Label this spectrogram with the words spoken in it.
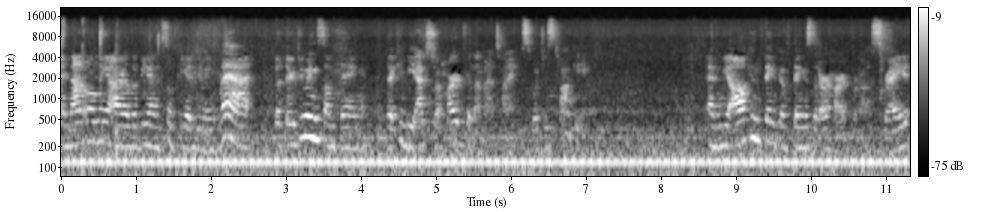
And not only are Olivia and Sophia doing that, but they're doing something that can be extra hard for them at times, which is talking. And we all can think of things that are hard for us, right?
